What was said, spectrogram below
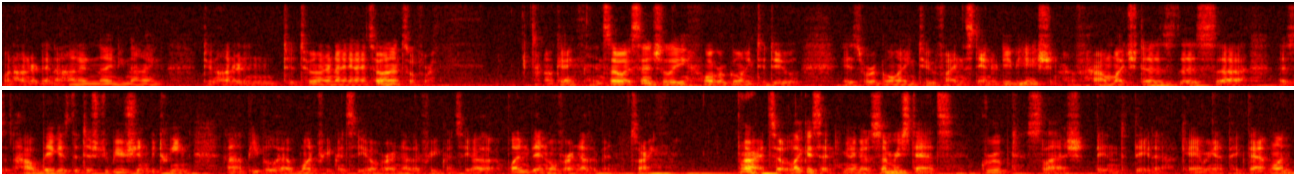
100 and 199, 200 and to 299, so on and so forth. Okay, and so essentially what we're going to do is we're going to find the standard deviation of how much does this, uh, is, how big is the distribution between uh, people who have one frequency over another frequency, uh, one bin over another bin, sorry. All right, so like I said, you're gonna go to summary stats, grouped slash binned data. Okay, we're gonna pick that one.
